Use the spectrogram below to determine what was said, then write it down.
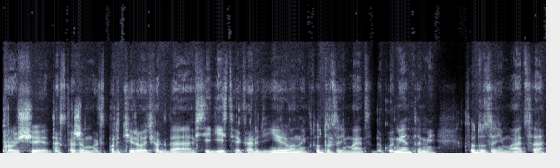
проще, так скажем, экспортировать, когда все действия координированы. Кто-то занимается документами, кто-то занимается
